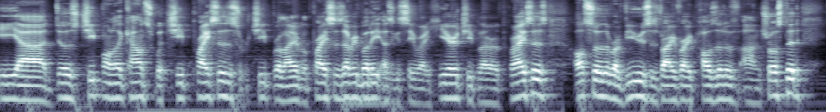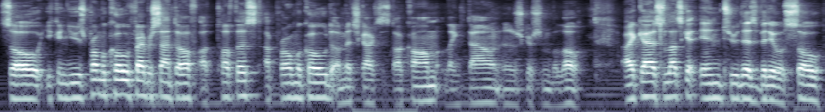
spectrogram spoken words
He uh, does cheap mod accounts with cheap prices, or cheap reliable prices. Everybody, as you can see right here, cheap reliable prices. Also, the reviews is very very positive and trusted. So you can use promo code five percent off at toughest. A promo code at mitchcactus.com. Link down in the description below. All right, guys. So let's get into this video. So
